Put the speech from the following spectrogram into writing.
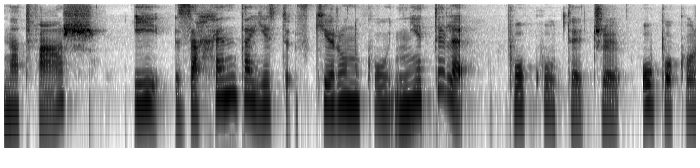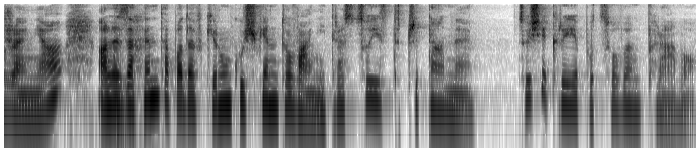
na twarz. I zachęta jest w kierunku nie tyle pokuty czy upokorzenia, ale zachęta pada w kierunku świętowania. Teraz co jest czytane? Co się kryje pod słowem prawo?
